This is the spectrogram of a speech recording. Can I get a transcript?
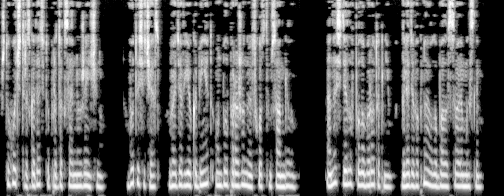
что хочет разгадать эту парадоксальную женщину. Вот и сейчас, войдя в ее кабинет, он был поражен ее сходством с ангелом. Она сидела в полоборота к ним, глядя в окно и улыбалась своим мыслям.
